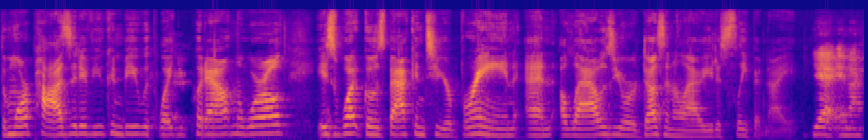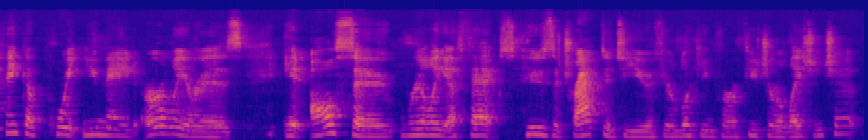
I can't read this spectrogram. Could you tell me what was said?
the more positive you can be with what you put out in the world is what goes back into your brain and allows you or doesn't allow you to sleep at night. Yeah. And I think a point you made earlier is it also really affects who's attracted to you if you're looking for a future relationship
